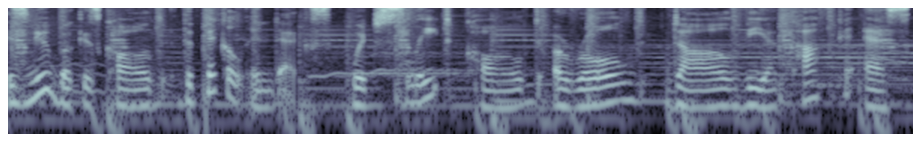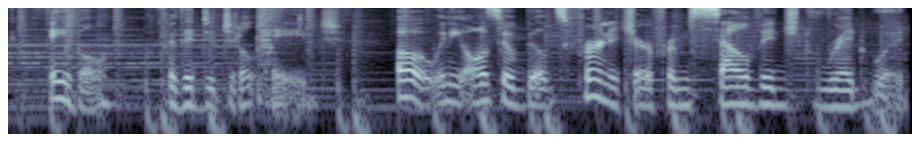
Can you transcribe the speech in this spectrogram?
His new book is called The Pickle Index, which Slate called a Roald Dahl via Kafkaesque fable for the digital age. Oh, and he also builds furniture from salvaged redwood.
